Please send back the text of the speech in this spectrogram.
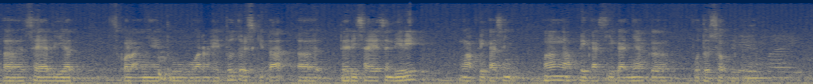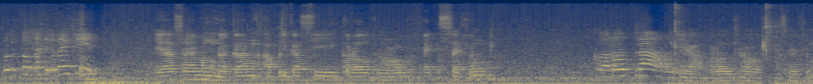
eh, saya lihat sekolahnya itu warna itu terus kita eh, dari saya sendiri mengaplikasi mengaplikasikannya ke Photoshop itu. baik. Untuk adik Revin, Ya, saya menggunakan aplikasi CorelDRAW X7. Corel Draw ya. Ya, CorelDRAW 7.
